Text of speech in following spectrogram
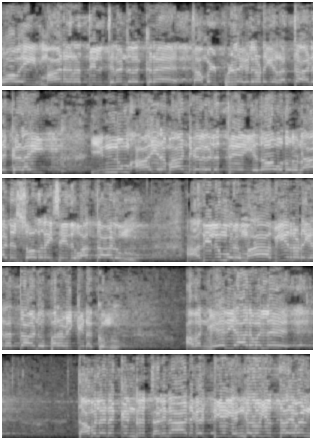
கோவை மாநகரத்தில் திரண்டிருக்கிற தமிழ் பிள்ளைகள் இரத்த அணுக்களை இன்னும் ஆயிரம் ஆண்டுகள் கழித்து ஏதோ ஒரு நாடு சோதனை செய்து பார்த்தாலும் அதிலும் ஒரு மா வீரனுடைய இரத்த அணு பரவி கிடக்கும். அவன் வேறு யாரும் அல்ல தமிழனுக்கென்று தனிநாடு கட்டிய எங்கள் உயிர் தலைவன்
